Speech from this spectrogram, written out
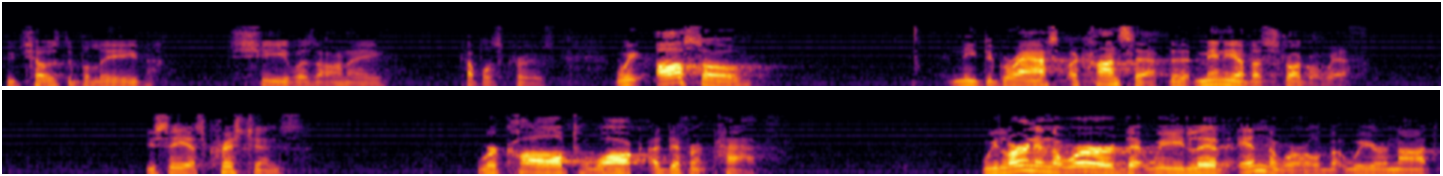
who chose to believe she was on a couple's cruise. We also need to grasp a concept that many of us struggle with. You see, as Christians, we're called to walk a different path. We learn in the Word that we live in the world, but we are not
